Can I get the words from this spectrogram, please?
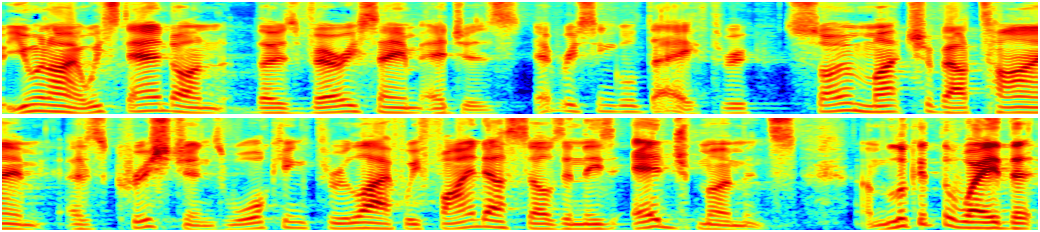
But you and I, we stand on those very same edges every single day through so much of our time as Christians walking through life. We find ourselves in these edge moments. Um, look at the way that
